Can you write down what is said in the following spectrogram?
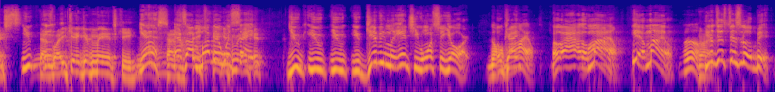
inch. You- That's it- why you can't give him an inch, Key. Yes, That's as why our mother would give him an say, you you you you give him an inch, he wants a yard. No, a mile. Oh, uh, a mile. Mile. Yeah, a mile. Oh. You know, just this little bit.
